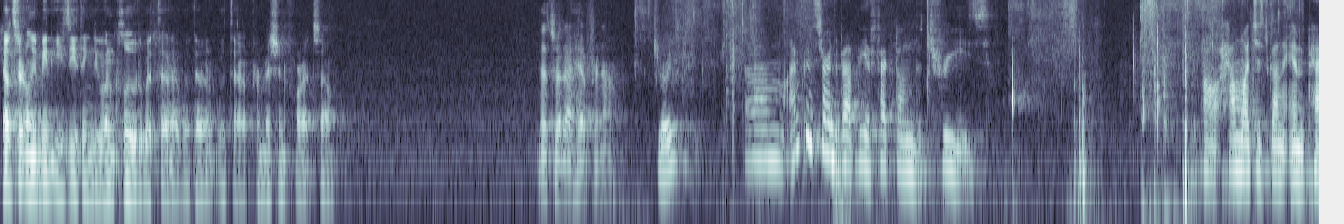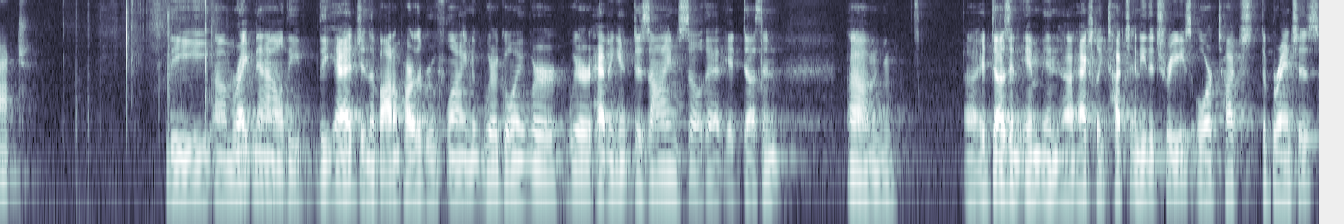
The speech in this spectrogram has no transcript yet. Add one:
That would certainly be an easy thing to include with the, with the, with the permission for it, so. That's what I have for now. Jerry? Um, I'm concerned about the effect on the trees. Uh, How much it's going to impact. The, um, right now, the, the edge and the bottom part of the roof line, we're going, we're, we're having it designed so that it doesn't, um, uh, it doesn't im- in, uh, actually touch any of the trees or touch the branches.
